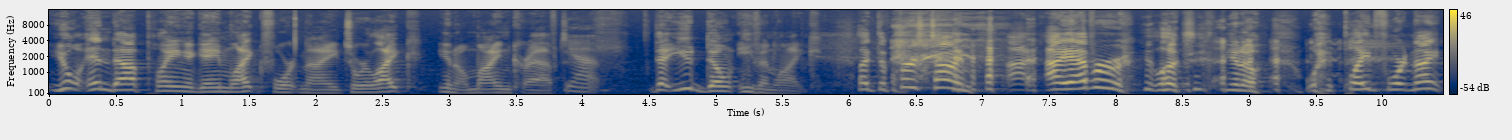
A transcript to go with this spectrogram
you'll end up playing a game like Fortnite or like, you know, Minecraft. Yeah. That you don't even like. Like the first time I, I, ever looked, you know, played Fortnite,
